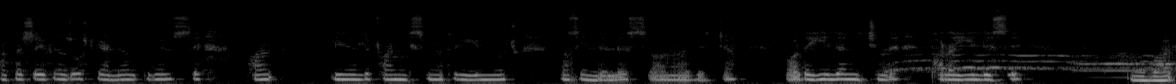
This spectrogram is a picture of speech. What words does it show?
Arkadaşlar hepiniz hoş geldiniz. Bugün size farm, hileli Farming Simulator 23 nasıl indirilir size onu öğreteceğim. Bu arada hilenin içinde para hilesi var.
